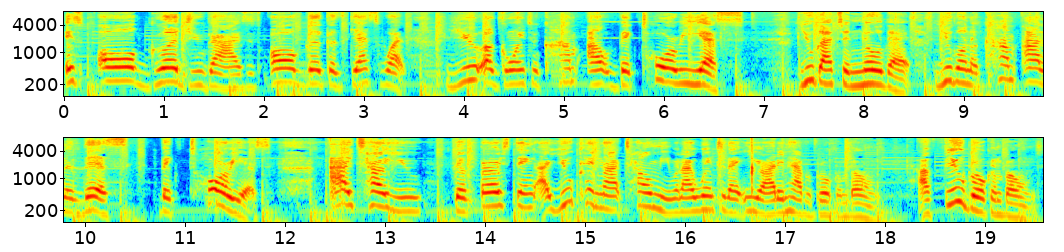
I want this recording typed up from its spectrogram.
It's all good, you guys. It's all good because guess what? You are going to come out victorious. You got to know that. You're going to come out of this victorious. I tell you, the first thing I, you could not tell me when I went to that ER, I didn't have a broken bone, a few broken bones.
